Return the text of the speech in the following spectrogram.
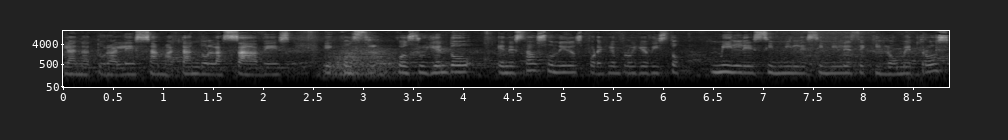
la naturaleza, matando las aves, y construyendo, en Estados Unidos, por ejemplo, yo he visto miles y miles y miles de kilómetros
